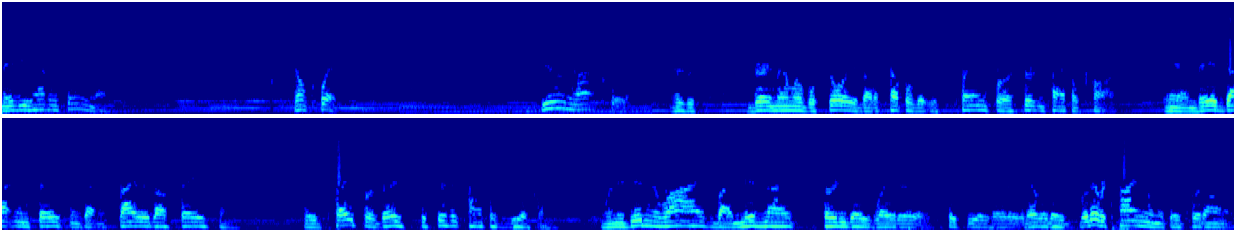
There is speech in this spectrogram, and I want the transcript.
maybe you haven't seen yet. Don't quit. Do not quit. There's a very memorable story about a couple that was praying for a certain type of car. And they had gotten in faith and gotten excited about faith, and they had prayed for a very specific type of vehicle. When it didn't arrive by midnight, 30 days later, or 60 days later, whatever they, whatever time limit they put on it,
